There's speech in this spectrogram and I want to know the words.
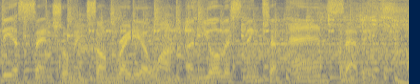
The Essential Mix on Radio 1, and you're listening to Anne Savage.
